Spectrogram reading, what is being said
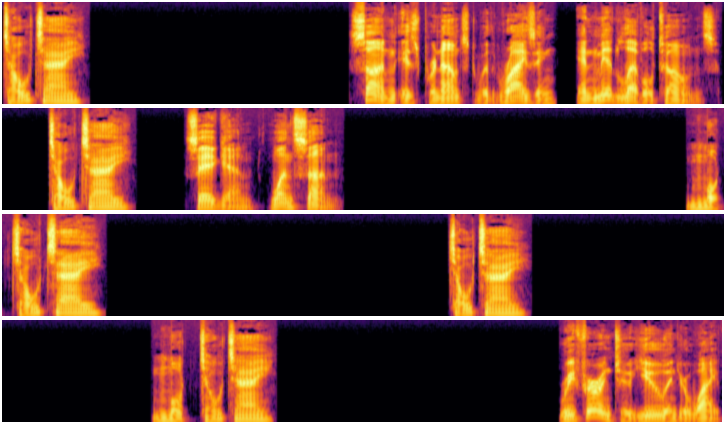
cháu trai, Son is pronounced with rising and mid level tones. cháu trai, Say again, one son. một cháu trai. Cháu trai. Một cháu trai. Referring to you and your wife,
